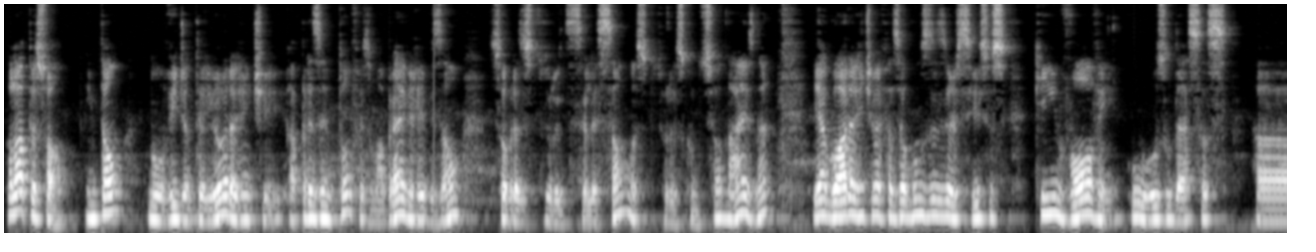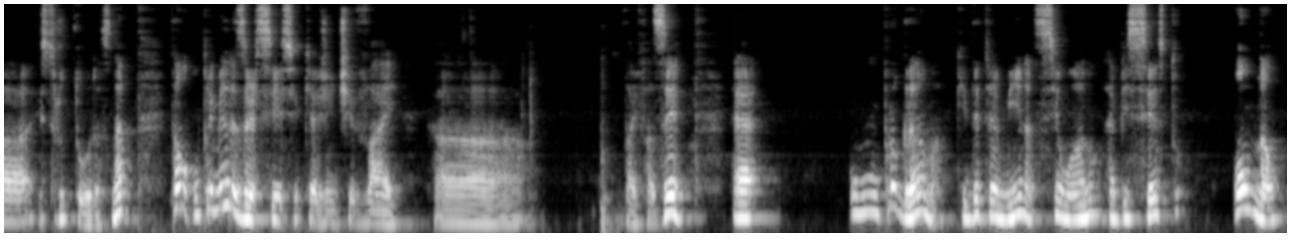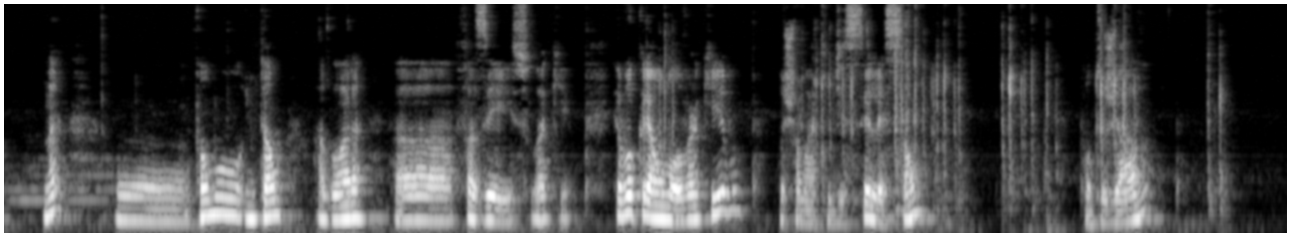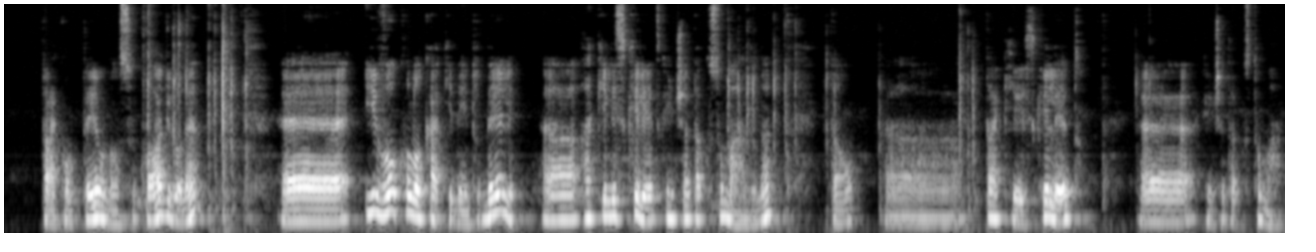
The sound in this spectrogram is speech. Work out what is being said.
Olá pessoal, então no vídeo anterior a gente apresentou, fez uma breve revisão sobre as estruturas de seleção, as estruturas condicionais, né? E agora a gente vai fazer alguns exercícios que envolvem o uso dessas uh, estruturas, né? Então o primeiro exercício que a gente vai, uh, vai fazer é um programa que determina se um ano é bissexto ou não, né? Um, vamos então agora uh, fazer isso aqui. Eu vou criar um novo arquivo, vou chamar aqui de seleção.java para conter o nosso código, né? É, e vou colocar aqui dentro dele uh, aquele esqueleto que a gente já está acostumado, né? Então, uh, aqui o esqueleto uh, que a gente já está acostumado.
